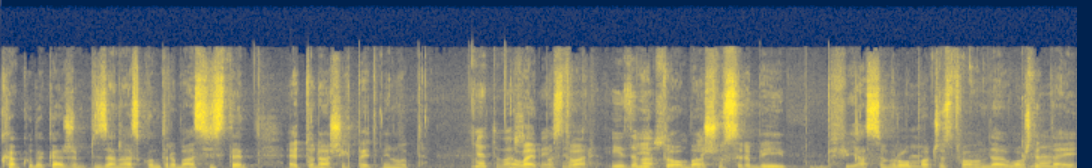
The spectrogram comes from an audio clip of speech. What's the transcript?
kako da kažem, za nas kontrabasiste, eto, naših pet minuta. Eto, Lepa stvar. I, to baš u Srbiji. Ja sam vrlo počestvovan da uopšte taj,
